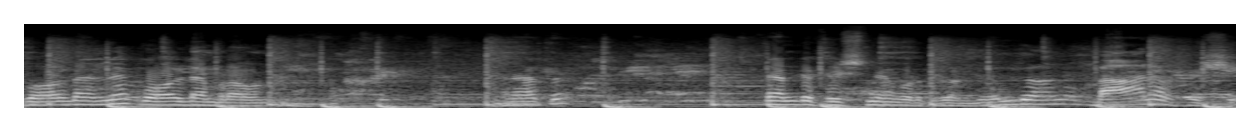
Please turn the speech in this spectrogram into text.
ഗോൾഡനിൽ ഗോൾഡൻ ബ്രൗൺ. അതിനകത്ത് രണ്ട് ഫിഷിനെ കൊടുത്തിട്ടുണ്ട്. എന്താണ് ബാനർ ഫിഷ്.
